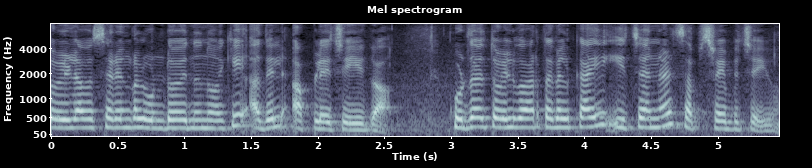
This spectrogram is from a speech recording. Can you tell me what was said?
തൊഴിലവസരങ്ങൾ ഉണ്ടോ എന്ന് നോക്കി അതിൽ അപ്ലൈ ചെയ്യുക. കൂടുതൽ തൊഴിൽ വാർത്തകൾക്കായി ഈ ചാനൽ സബ്സ്ക്രൈബ് ചെയ്യൂ.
